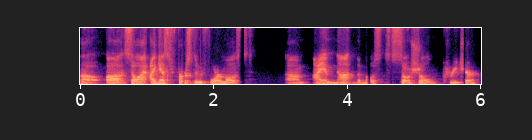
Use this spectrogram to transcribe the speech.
Oh, uh, so I, I, guess first and foremost, um, I am not the most social creature.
